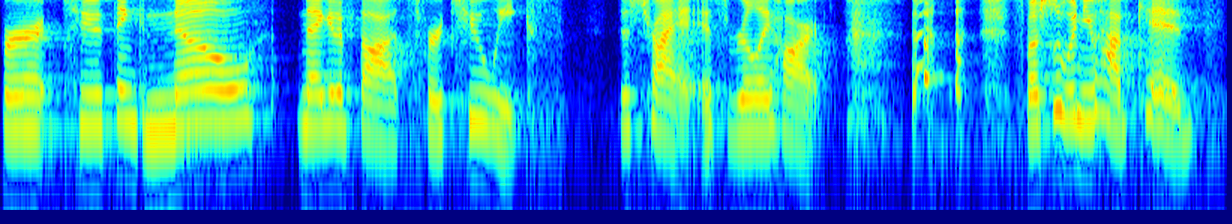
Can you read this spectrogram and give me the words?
for to think no negative thoughts for two weeks. Just try it. It's really hard, especially when you have kids.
